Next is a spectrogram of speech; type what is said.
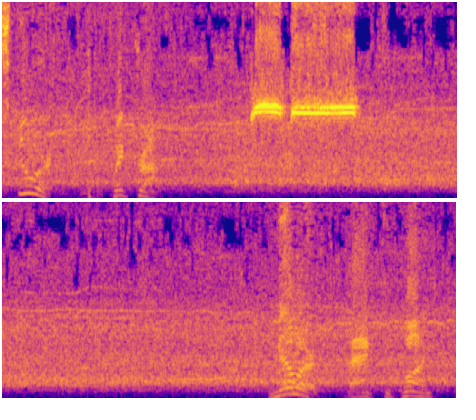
Stewart with a quick drop. Miller back to punt.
